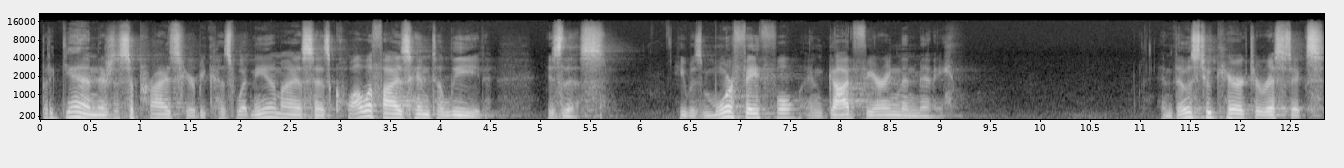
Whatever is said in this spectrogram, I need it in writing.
But again, there's a surprise here because what Nehemiah says qualifies him to lead is this he was more faithful and God fearing than many. And those two characteristics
